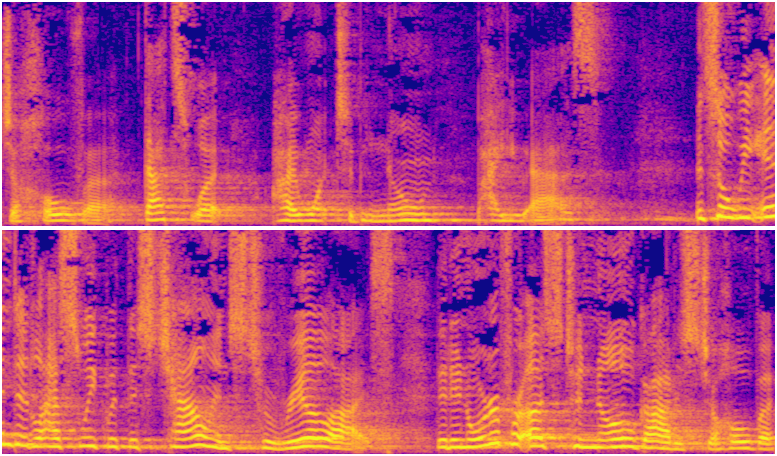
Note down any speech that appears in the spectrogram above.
Jehovah. That's what I want to be known by you as. And so we ended last week with this challenge to realize that in order for us to know God as Jehovah,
